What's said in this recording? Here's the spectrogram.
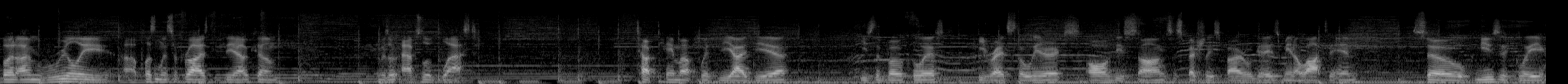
but I'm really uh, pleasantly surprised at the outcome. It was an absolute blast. Tuck came up with the idea. He's the vocalist. He writes the lyrics. All of these songs, especially Spiral Gaze, mean a lot to him. So musically,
